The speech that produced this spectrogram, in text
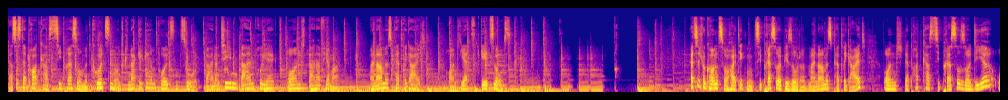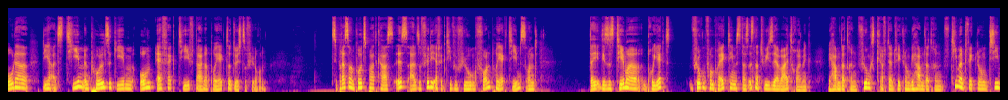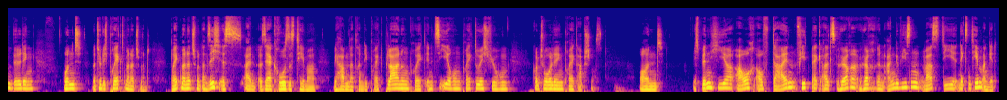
Das ist der Podcast Cipresso mit kurzen und knackigen Impulsen zu deinem Team, deinem Projekt und deiner Firma. Mein Name ist Patrick Eid und jetzt geht's los. Herzlich willkommen zur heutigen Cipresso-Episode. Mein Name ist Patrick Eid und der Podcast Cipresso soll dir oder dir als Team Impulse geben, um effektiv deine Projekte durchzuführen. Cipresso Impuls Podcast ist also für die effektive Führung von Projektteams und dieses Thema Projekt, Führung von Projektteams, das ist natürlich sehr weiträumig. Wir haben da drin Führungskräfteentwicklung, wir haben da drin Teamentwicklung, Teambuilding und natürlich Projektmanagement. Projektmanagement an sich ist ein sehr großes Thema. Wir haben da drin die Projektplanung, Projektinitiierung, Projektdurchführung, Controlling, Projektabschluss. Und ich bin hier auch auf dein Feedback als Hörer, Hörerin angewiesen, was die nächsten Themen angeht.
